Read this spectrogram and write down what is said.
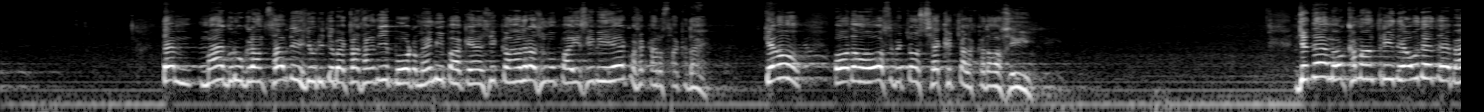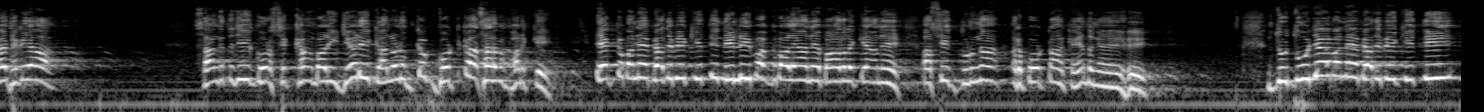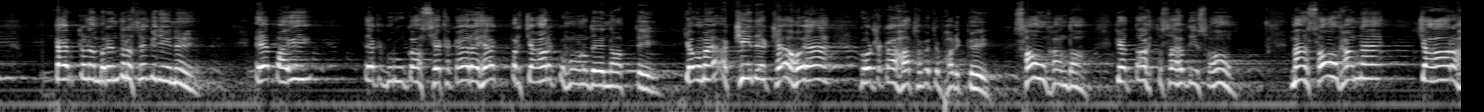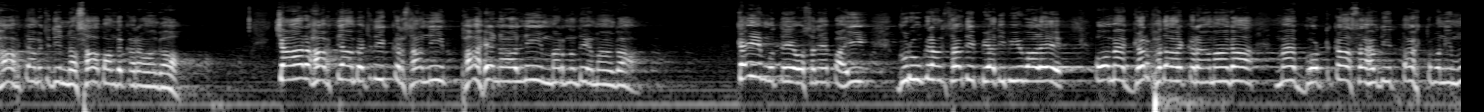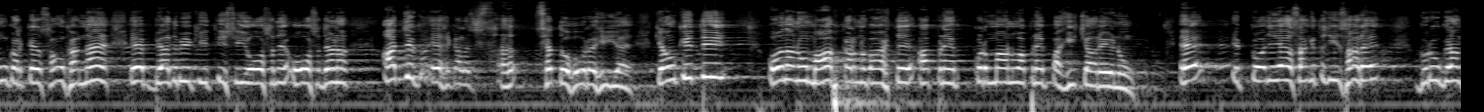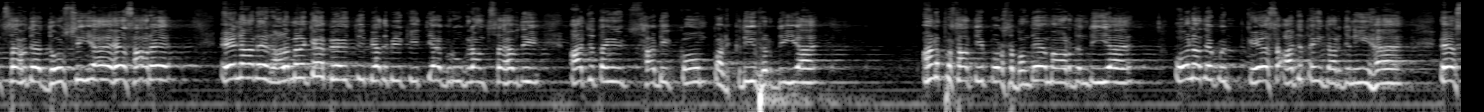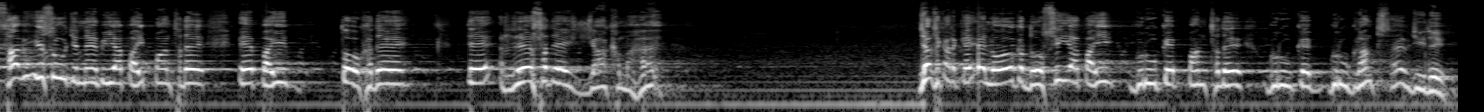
ਤੇ ਮੈਂ ਗੁਰੂ ਗ੍ਰੰਥ ਸਾਹਿਬ ਦੀ ਹਜ਼ੂਰੀ 'ਚ ਬੈਠਾ ਸਕਦੀ ਵੋਟ ਮੈਂ ਵੀ ਪਾ ਕੇ ਆਇਆ ਸੀ, ਕਾਂਗਰਸ ਨੂੰ ਪਾਈ ਸੀ ਵੀ ਇਹ ਕੁਝ ਕਰ ਸਕਦਾ ਹੈ। ਕਿਉਂ? ਉਦੋਂ ਉਸ ਵਿੱਚੋਂ ਸਿੱਖ ਝਲਕਦਾ ਸੀ। ਜਦੋਂ ਮੁੱਖ ਮੰਤਰੀ ਦੇ ਅਹੁਦੇ ਤੇ ਬੈਠ ਗਿਆ, ਸੰਗਤ ਜੀ ਗੁਰਸਿੱਖਾਂ ਵਾਲੀ ਜਿਹੜੀ ਗੱਲ ਉਹਨੂੰ ਗੁਟਕਾ ਸਾਹਿਬ ਫੜ ਕੇ ਇੱਕ ਬੰਨੇ ਬੇਅਦਬੀ ਕੀਤੀ, ਨੀਲੀ ਪੱਗ ਵਾਲਿਆਂ ਨੇ ਬਾਦਲ ਕਿਆ ਨੇ, ਅਸੀਂ ਦੁਨੀਆਂ ਰਿਪੋਰਟਾਂ ਕਹਿੰਦੀਆਂ ਇਹ। ਦੂ- ਦੂਜੇ ਬੰਨੇ ਬੇਅਦਬੀ ਕੀਤੀ, ਕੈਪਟਨ ਅਮਰਿੰਦਰ ਸਿੰਘ ਜੀ ਨੇ। ਇਹ ਭਾਈ ਇੱਕ ਗੁਰੂ ਕਾ ਸਿੱਖ ਕਹਿ ਰਿਹਾ ਪ੍ਰਚਾਰਕ ਹੋਣ ਦੇ ਨਾਤੇ। ਕਿਉਂ ਮੈਂ ਅੱਖੀਂ ਦੇਖਿਆ ਹੋਇਆ ਗੁਟਕਾ ਹੱਥ ਵਿੱਚ ਫੜ ਕੇ, ਸਹੁੰ ਖਾਂਦਾ ਕਿ ਤਖਤ ਸਾਹਿਬ ਦੀ ਸਹੁੰ। ਮੈਂ ਸਹੁੰ ਖਾਨਾ ਚਾਰ ਹਫ਼ਤਿਆਂ ਵਿੱਚ ਦੀ ਨਸ਼ਾ ਬੰਦ ਕਰਾਂਗਾ। ਚਾਰ ਹਫ਼ਤਿਆਂ ਵਿੱਚ ਦੀ ਕਿਰਸਾਨੀ ਫਾਹੇ ਨਾਲ ਨਹੀਂ ਮਰਨ ਦੇਵਾਂਗਾ। ਕਈ ਮੁੱਦੇ ਉਸਨੇ ਭਾਈ ਗੁਰੂ ਗ੍ਰੰਥ ਸਾਹਿਬ ਦੀ ਬੇਅਦਬੀ ਵਾਲੇ, ਉਹ ਮੈਂ ਗਰਫਦਾਰ ਕਰਾਵਾਂਗਾ, ਮੈਂ ਗੁਟਕਾ ਸਾਹਿਬ ਦੀ ਤਖਤ ਬਣੀ ਮੂੰਹ ਕਰਕੇ ਸਹੁੰ ਖਾਨਾ ਇਹ ਬੇਅਦਬੀ ਕੀਤੀ ਸੀ ਉਸਨੇ ਉਸ ਦਿਨ। ਅੱਜ ਇਸ ਗੱਲ ਸ- ਸਿੱਧ ਹੋ ਰਹੀ ਹੈ। ਕਿਉਂ ਕੀਤੀ? ਉਹਨਾਂ ਨੂੰ ਮਾਫ ਕਰਨ ਵਾਸਤੇ ਆਪਣੇ ਕੁੜਮਾਂ ਨੂੰ, ਆਪਣੇ ਭਾਈਚਾਰੇ ਨੂੰ। ਇਹ ਇੱਕੋ ਜਿਹੇ ਸੰਗਤ ਜੀ ਸਾਰੇ। ਗੁਰੂ ਗ੍ਰੰਥ ਸਾਹਿਬ ਦੇ ਦੋਸ਼ੀ ਆ ਇਹ ਸਾਰੇ। ਇਹਨਾਂ ਨੇ ਰਲ ਮਿਲ ਕੇ ਬੇਇੱਜ਼ਤੀ ਬੇਅਦਬੀ ਕੀਤੀ ਹੈ ਗੁਰੂ ਗ੍ਰੰਥ ਸਾਹਿਬ ਦੀ। ਅੱਜ ਤਾਈਂ ਸਾਡੀ ਕੌਮ ਭੜਕਦੀ ਫਿਰਦੀ ਹੈ। ਅਣਪਛਾਤੀ ਪੁਲਿਸ ਬੰਦੇ ਮਾਰ ਦਿੰਦੀ ਹੈ। ਉਹਨਾਂ ਦੇ ਕੋਈ ਕੇਸ ਅੱਜ ਤਾਈਂ ਦਰਜ ਨਹੀਂ ਹੈ। ਇਹ ਸਭ ਇਸ਼ੂ ਜਿੰਨੇ ਵੀ ਆ ਭਾਈ ਪੰਥ ਦੇ, ਇਹ ਭਾਈ ਧੋਖ ਦੇ ਤੇ ਰਿਸ ਦੇ ਜ਼ਖਮ ਹੈ। ਜਿਸ ਕਰਕੇ ਇਹ ਲੋਕ ਦੋਸ਼ੀ ਆ ਭਾਈ ਗੁਰੂ ਕੇ ਪੰਥ ਦੇ, ਗੁਰੂ ਕੇ, ਗੁਰੂ ਗ੍ਰੰਥ ਸਾਹਿਬ ਜੀ ਦੇ।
